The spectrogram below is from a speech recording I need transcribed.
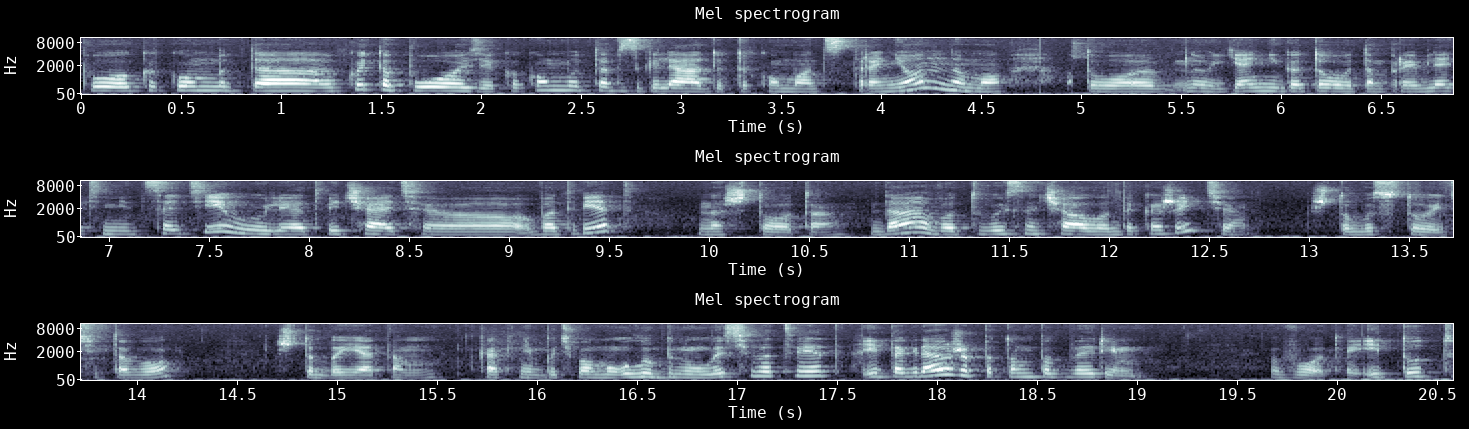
по какому-то какой-то позе, какому-то взгляду такому отстраненному, что ну, я не готова там проявлять инициативу или отвечать э, в ответ на что-то, да, вот вы сначала докажите, что вы стоите того, чтобы я там как-нибудь вам улыбнулась в ответ, и тогда уже потом поговорим. Вот. И тут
